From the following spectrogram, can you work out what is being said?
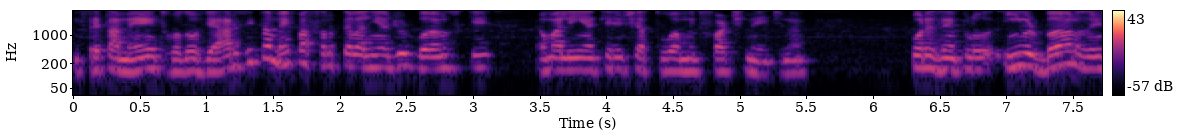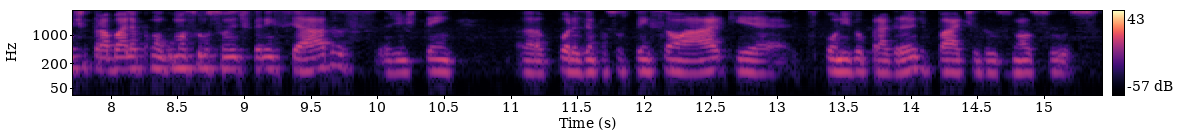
enfretamentos rodoviários e também passando pela linha de urbanos, que é uma linha que a gente atua muito fortemente, né? Por exemplo, em urbanos a gente trabalha com algumas soluções diferenciadas. A gente tem, uh, por exemplo, a suspensão a ar que é disponível para grande parte dos nossos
